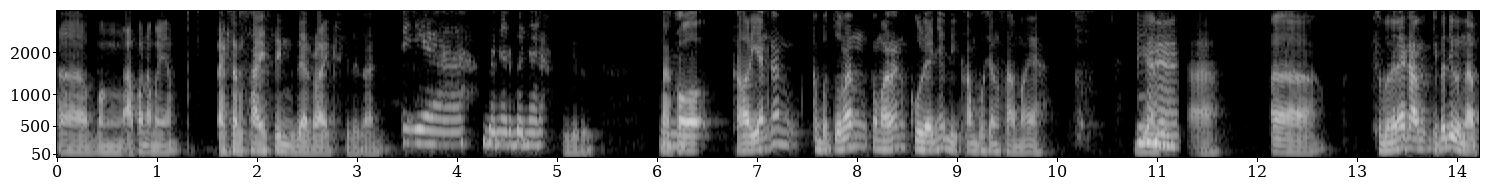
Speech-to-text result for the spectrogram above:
uh, meng, apa namanya exercising their rights gitu kan. Iya benar-benar. Gitu. Nah hmm. kalau kalian kan kebetulan kemarin kuliahnya di kampus yang sama ya? Di hmm. uh, sebenarnya kita juga nggak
